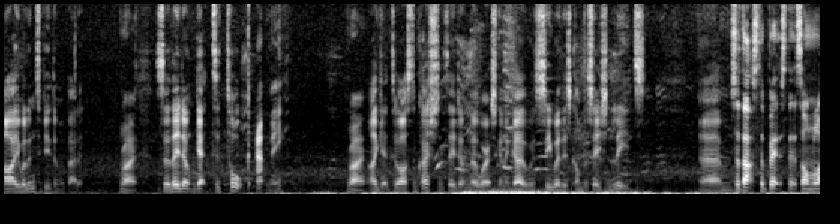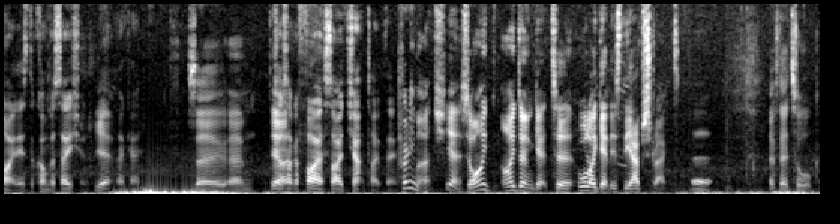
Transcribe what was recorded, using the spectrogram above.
I will interview them about it. Right. So they don't get to talk at me. Right. I get to ask them questions. They don't know where it's going to go. We'll see where this conversation leads. Um, So that's the bits that's online is the conversation. yeah. Okay. So um, So yeah, it's like a fireside chat type thing. pretty much. Yeah. So I I don't get to. All I get is the abstract Uh, of their talk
